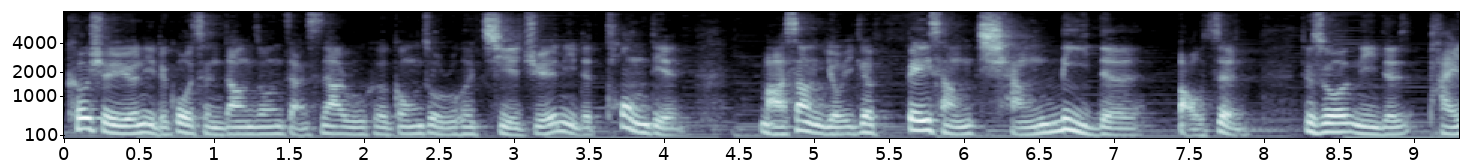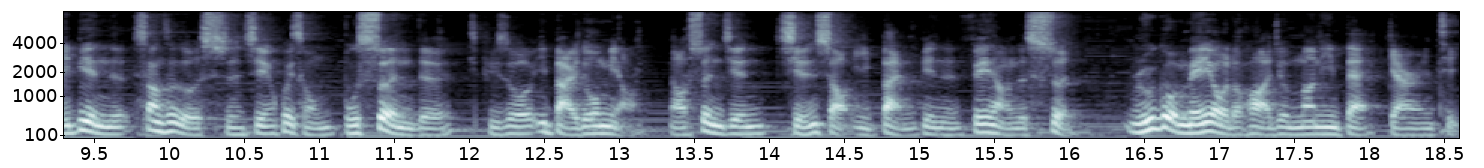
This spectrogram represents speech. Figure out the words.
科学原理的过程当中，展示它如何工作，如何解决你的痛点。马上有一个非常强力的保证，就说你的排便的上厕所的时间会从不顺的，比如说一百多秒，然后瞬间减少一半，变成非常的顺。如果没有的话，就 money back guarantee。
